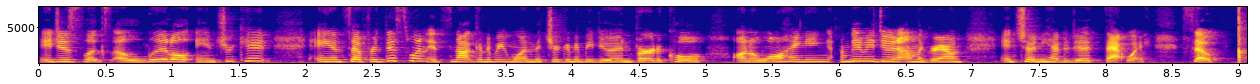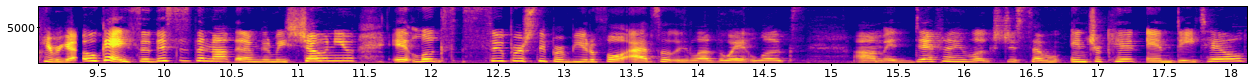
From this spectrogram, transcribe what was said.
It just looks a little intricate and so for this one it's not going to be one that you're going to be doing vertical on a wall hanging. I'm going to be doing it on the ground and showing you how to do it that way. So here we go. Okay so this is the knot that I'm going to be showing you. It looks super super beautiful. I absolutely love the way it looks. Um, it definitely looks just so intricate and detailed.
